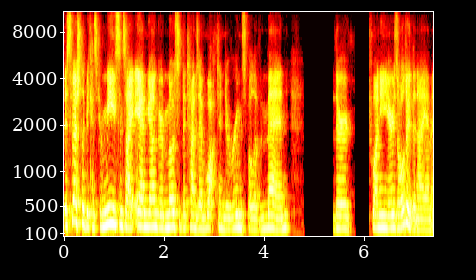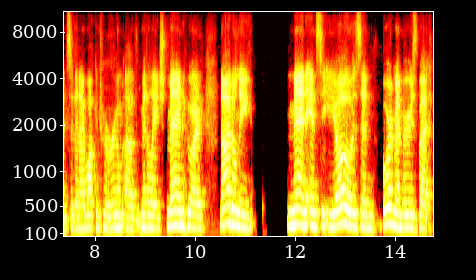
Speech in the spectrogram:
especially because for me, since I am younger, most of the times I've walked into rooms full of men, they're 20 years older than I am. And so then I walk into a room of middle aged men who are not only men and CEOs and board members, but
